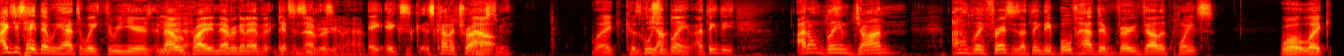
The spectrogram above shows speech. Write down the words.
I just hate that we had to wait three years, and now we're probably never gonna ever get it's to see this. It's never gonna happen. It- It's, it's kind of trash Now, to me. like, cause Who's to blame? I think the, I don't blame John. I don't blame Francis. I think they both have their very valid points. Well, like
